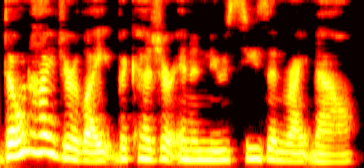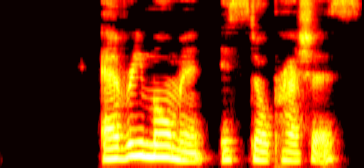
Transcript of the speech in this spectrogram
Don't hide your light because you're in a new season right now. Every moment is still precious.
